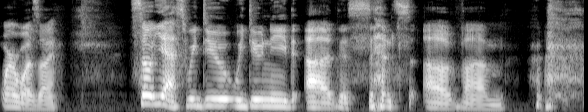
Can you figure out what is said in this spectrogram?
where was I? So yes, we do we do need uh, this sense of um,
